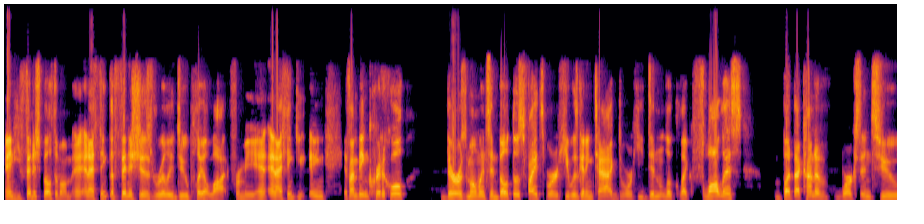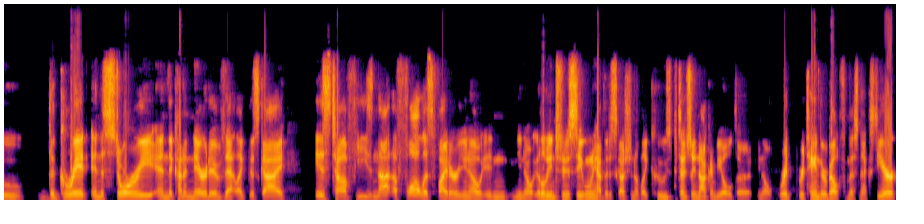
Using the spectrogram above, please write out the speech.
and he finished both of them. And, and I think the finishes really do play a lot for me. And, and I think you, mean, if I'm being critical, there was moments in both those fights where he was getting tagged, where he didn't look like flawless, but that kind of works into the grit and the story and the kind of narrative that like this guy is tough. He's not a flawless fighter, you know. In you know, it'll be interesting to see when we have the discussion of like who's potentially not going to be able to, you know, re- retain their belt from this next year.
